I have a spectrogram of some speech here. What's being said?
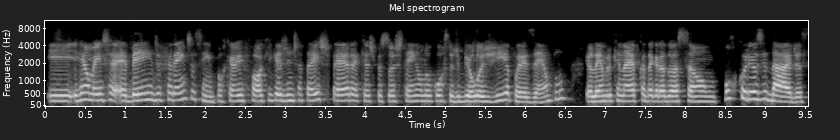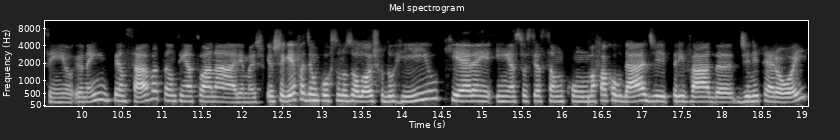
E realmente é bem diferente, assim, porque é um enfoque que a gente até espera que as pessoas tenham no curso de biologia, por exemplo. Eu lembro que na época da graduação, por curiosidade, assim, eu, eu nem pensava tanto em atuar na área, mas eu cheguei a fazer um curso no Zoológico do Rio, que era em, em associação com uma faculdade privada de Niterói.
